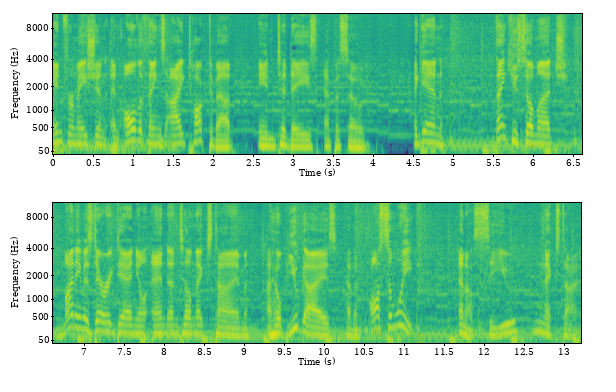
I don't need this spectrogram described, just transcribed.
information, and all the things I talked about in today's episode. Again, thank you so much. My name is Derek Daniel, and until next time, I hope you guys have an awesome week, and I'll see you next time.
